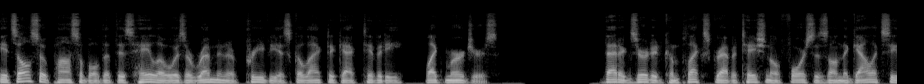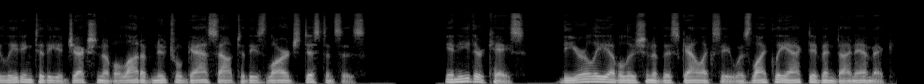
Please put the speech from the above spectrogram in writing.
It's also possible that this halo is a remnant of previous galactic activity, like mergers. That exerted complex gravitational forces on the galaxy, leading to the ejection of a lot of neutral gas out to these large distances. In either case, the early evolution of this galaxy was likely active and dynamic,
